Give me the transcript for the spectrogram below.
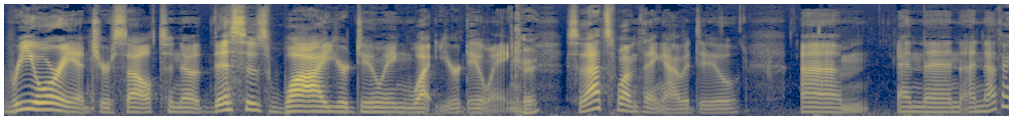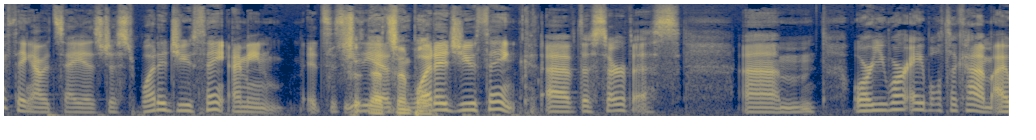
reorient yourself to know this is why you're doing what you're doing. Okay. So that's one thing I would do. Um, and then another thing I would say is just what did you think? I mean, it's as easy that's as simple. what did you think of the service? Um, or you weren't able to come. I,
